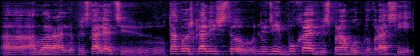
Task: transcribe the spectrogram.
э, аморально. Представляете, такое же количество людей бухает беспробудно в России,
